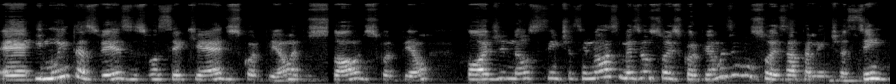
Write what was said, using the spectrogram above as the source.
é, e muitas vezes você que é de escorpião, é do sol de escorpião, pode não se sentir assim, nossa, mas eu sou escorpião, mas eu não sou exatamente assim,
